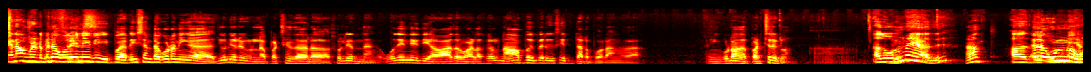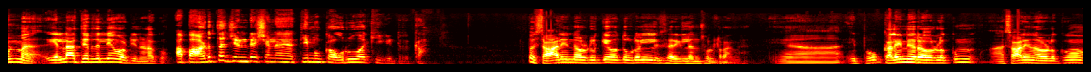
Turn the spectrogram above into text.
ஏன்னா அவங்க உதயநிதி இப்போ ரீசெண்டாக கூட நீங்கள் ஜூனியர் யூனியனில் படிச்சிருந்தா அதில் சொல்லியிருந்தாங்க. உதயநிதி ஆதரவாளர்கள் நாற்பது பேருக்கு சீட் தர போகிறாங்க நீங்கள் கூட அதை படிச்சிருக்கலாம். அது உண்மையா அது? இல்லை உண்மை? உண்மை. எல்லா தேர்தலையும் அப்படி நடக்கும். அப்ப அடுத்த ஜென்ரேஷனை திமுக உருவாக்கிக்கிட்டு இருக்கா? இப்போ ஸ்டாலின் அவர்களுக்கே வந்து உடல்நிலை சரியில்லைன்னு சொல்கிறாங்க இப்போது கலைஞர் அவர்களுக்கும் ஸ்டாலின் அவர்களுக்கும்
